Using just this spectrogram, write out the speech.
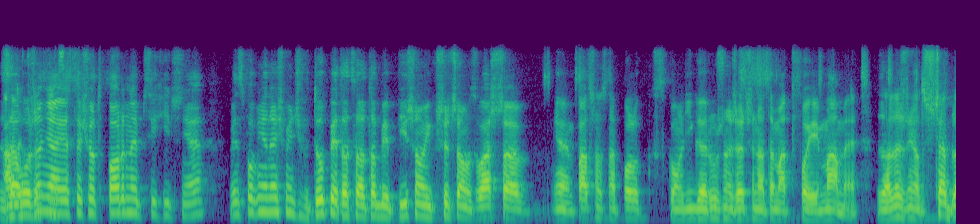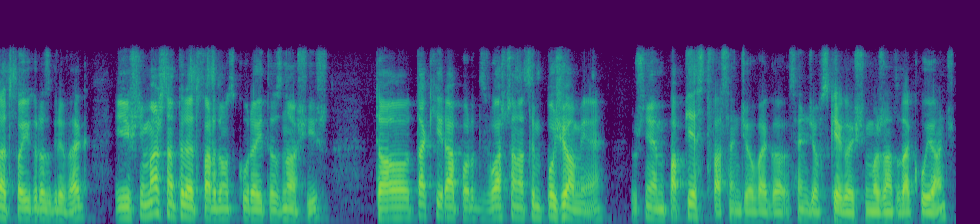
Z założenia jest... jesteś odporny psychicznie, więc powinieneś mieć w dupie to, co o tobie piszą i krzyczą, zwłaszcza, nie wiem, patrząc na polską ligę, różne rzeczy na temat twojej mamy, zależnie od szczebla twoich rozgrywek. I jeśli masz na tyle twardą skórę i to znosisz, to taki raport, zwłaszcza na tym poziomie, już nie wiem, papiestwa sędziowego, sędziowskiego, jeśli można to tak ująć,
